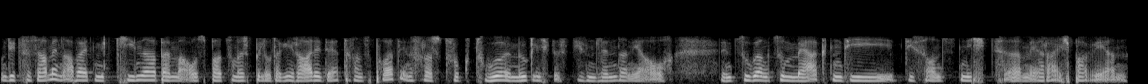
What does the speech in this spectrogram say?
Und die Zusammenarbeit mit China beim Ausbau zum Beispiel oder gerade der Transportinfrastruktur ermöglicht es diesen Ländern ja auch den Zugang zu Märkten, die, die sonst nicht äh, mehr erreichbar wären.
